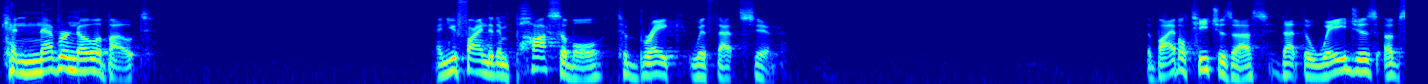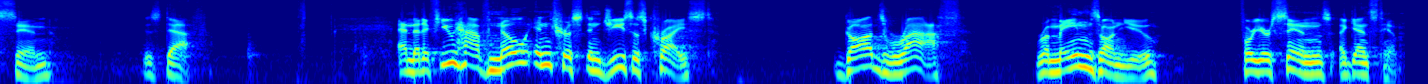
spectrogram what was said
can never know about, and you find it impossible to break with that sin. The Bible teaches us that the wages of sin is death. And that if you have no interest in Jesus Christ, God's wrath remains on you for your sins against him.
